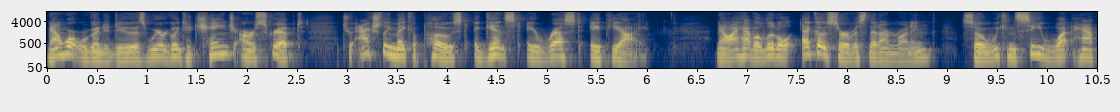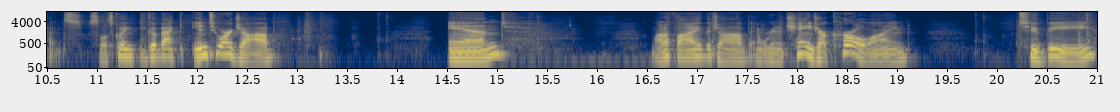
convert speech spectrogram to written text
Now what we're going to do is we're going to change our script to actually make a post against a REST API. Now I have a little echo service that I'm running so we can see what happens. So let's go and go back into our job and modify the job and we're going to change our curl line to be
